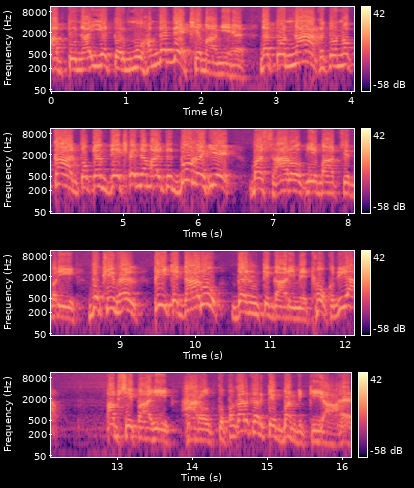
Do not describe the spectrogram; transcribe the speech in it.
अब तू नहीं है तो मुँह हमने देखे मांगे हैं। न तो नाक तो न कान तो क्या देखे न माई तो दूर रहिए। बस हारो, ये बात से बड़ी दुखी भैल, पी के दारू, गन उनके गाड़ी में ठोक दिया। अब सिपाही हारो को पकड़ करके बंद किया है।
